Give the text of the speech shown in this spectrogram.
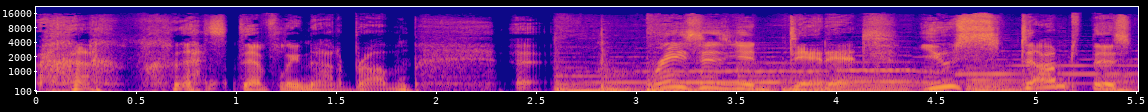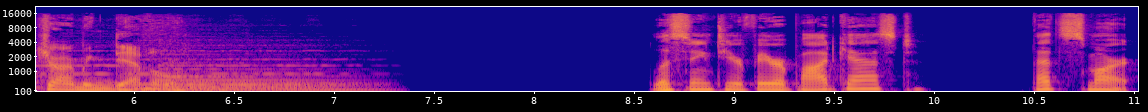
that's definitely not a problem. Uh, Reese's, you did it. You stumped this charming devil. Listening to your favorite podcast? That's smart.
